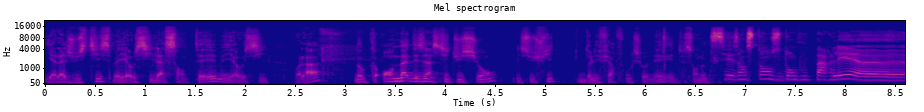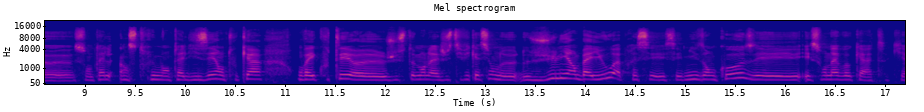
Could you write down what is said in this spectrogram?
Il y a la justice, mais il y a aussi la santé, mais il y a aussi voilà. Donc on a des institutions, il suffit de les faire fonctionner et de s'en occuper. Ces instances dont vous parlez euh, sont-elles instrumentalisées? En tout cas, on va écouter euh, justement la justification de, Julien Bayou après ces, mises en cause et, son avocate qui,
